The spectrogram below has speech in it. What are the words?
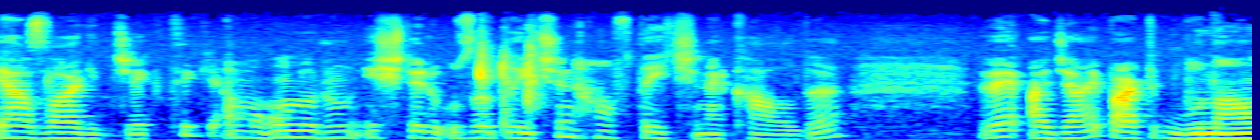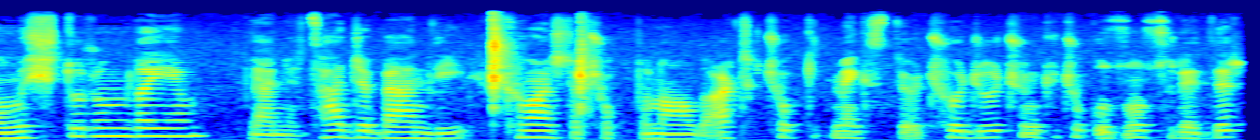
yazlığa gidecektik ama Onur'un işleri uzadığı için hafta içine kaldı. Ve acayip artık bunalmış durumdayım. Yani sadece ben değil. Kıvanç da çok bunaldı. Artık çok gitmek istiyor. Çocuğu çünkü çok uzun süredir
